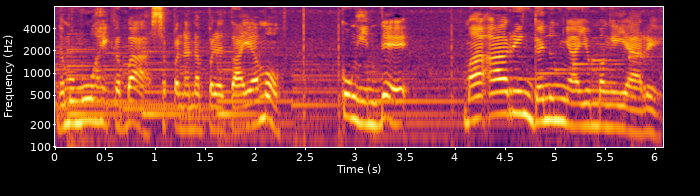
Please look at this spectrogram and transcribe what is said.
Namumuhay ka ba sa pananampalataya mo? Kung hindi, maaring ganun nga yung mangyayari.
